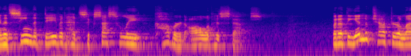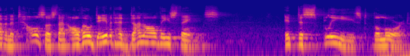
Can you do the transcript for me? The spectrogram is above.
And it seemed that David had successfully covered all of his steps. But at the end of chapter 11, it tells us that although David had done all these things, it displeased the Lord.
